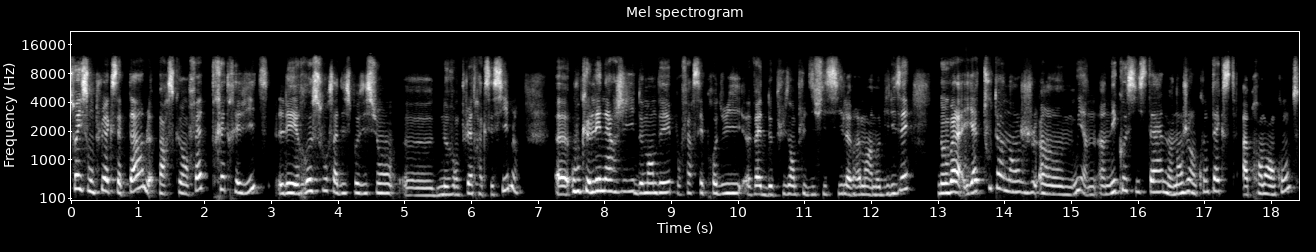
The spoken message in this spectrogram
soit ils sont plus acceptables parce qu'en fait, très très vite, les ressources à disposition euh, ne vont plus être accessibles, euh, ou que l'énergie demandée pour faire ces produits euh, va être de plus en plus difficile vraiment à mobiliser. Donc voilà, il y a tout un enjeu, un, oui, un, écosystème, un enjeu, un contexte à prendre en compte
